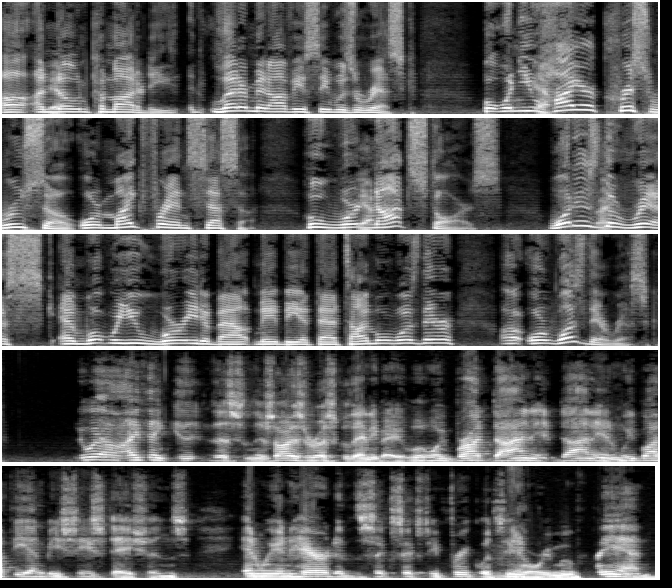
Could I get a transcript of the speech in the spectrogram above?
uh, a Yeah. known commodity. Letterman obviously was a risk. But when you Yeah. hire Chris Russo or Mike Francesa, who were Yeah. not stars, what is the risk, and what were you worried about maybe at that time, or was there, uh, or was there risk? Well, I think listen. There's always a risk with anybody. When we brought Don in, Don in, we bought the NBC stations, and we inherited the 660 frequency Yeah. where we moved fan.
